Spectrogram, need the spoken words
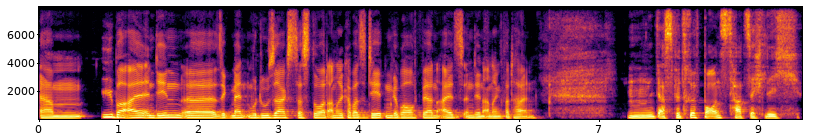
Ähm, überall in den äh, Segmenten, wo du sagst, dass dort andere Kapazitäten gebraucht werden als in den anderen Quartalen. Mm, das betrifft bei uns tatsächlich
